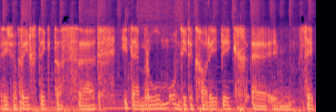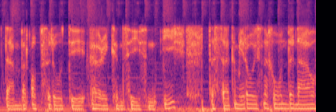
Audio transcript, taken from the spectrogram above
Es ist auch richtig, dass äh, in dem Raum und in der Karibik äh, im September absolute Hurricane Season ist. Das sagen wir unseren Kunden auch.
